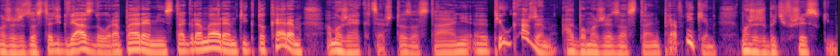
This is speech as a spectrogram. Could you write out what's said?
Możesz zostać gwiazdą, raperem, instagramerem, tiktokerem, a może jak chcesz, to zostań e, piłkarzem, albo może zostań prawnikiem. Możesz być wszystkim.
